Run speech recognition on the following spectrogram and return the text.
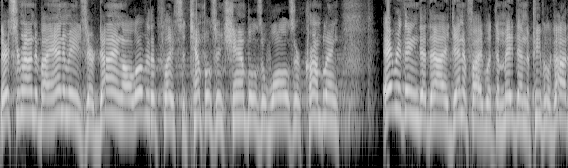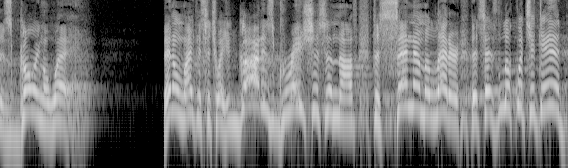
They're surrounded by enemies. They're dying all over the place. The temple's in shambles. The walls are crumbling. Everything that they identified with that made them the people of God is going away. They don't like the situation. God is gracious enough to send them a letter that says, Look what you did.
